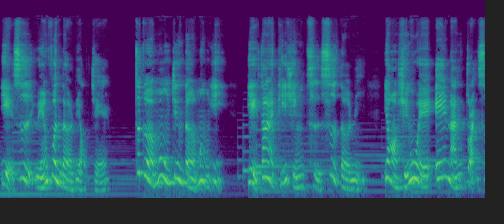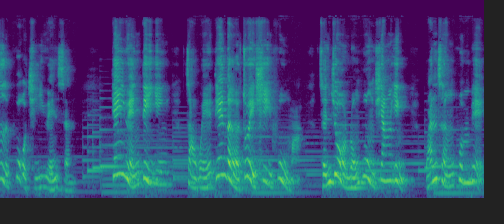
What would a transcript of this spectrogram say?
也是缘分的了结。这个梦境的梦意，也在提醒此世的你，要行为 A 男转世获其元神，天圆地阴，找为天的最细驸马，成就龙凤相应，完成婚配，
